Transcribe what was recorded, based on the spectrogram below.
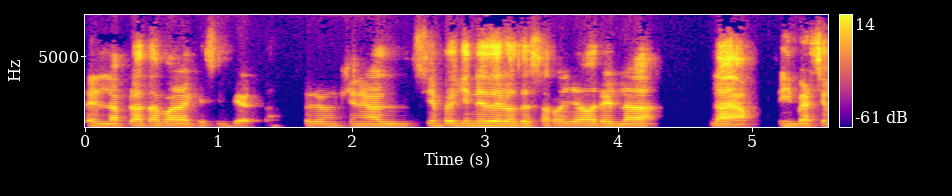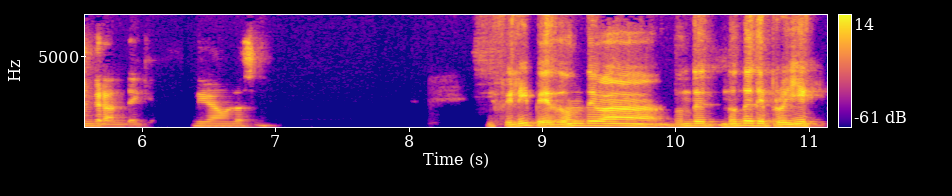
la plata para que se invierta. Pero en general siempre viene de los desarrolladores la, la inversión grande, digámoslo así. Y Felipe, ¿dónde va, dónde, dónde te proyectas?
